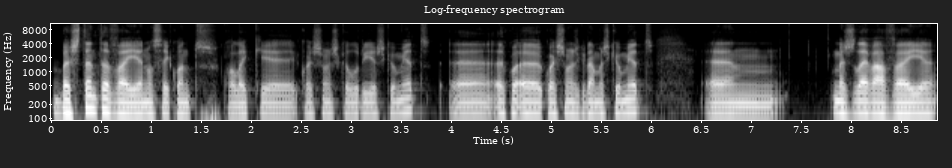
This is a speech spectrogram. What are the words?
bastante aveia, não sei quanto, qual é que é, quais são as calorias que eu meto, uh, uh, quais são as gramas que eu meto, um, mas leva aveia,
